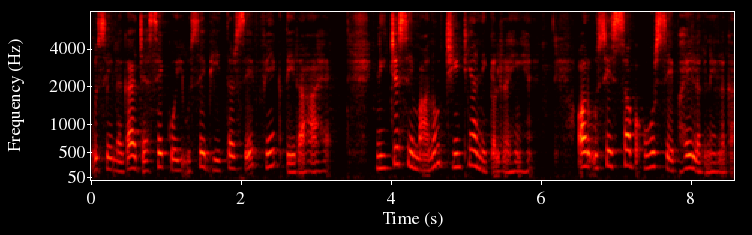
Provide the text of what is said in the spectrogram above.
उसे लगा जैसे कोई उसे भीतर से फेंक दे रहा है। नीचे से मानो चींटियाँ निकल रही हैं और उसे सब ओर से भय लगने लगा।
